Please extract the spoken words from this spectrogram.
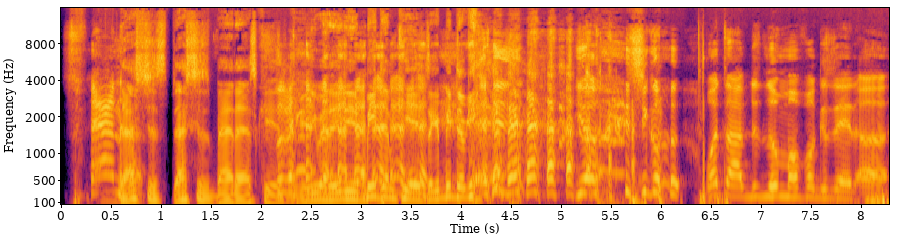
Savannah. that's just that's just badass kids. Like, you better you need to beat them kids. They Like, beat them kids. Yo, she go one time this little motherfucker said, uh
